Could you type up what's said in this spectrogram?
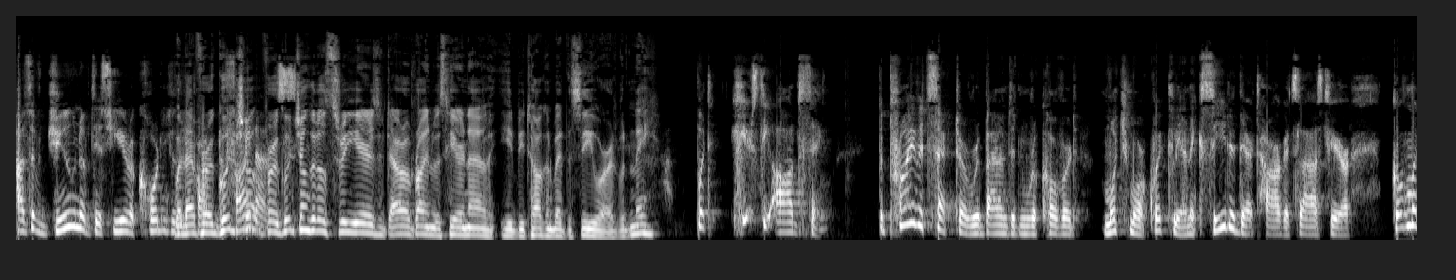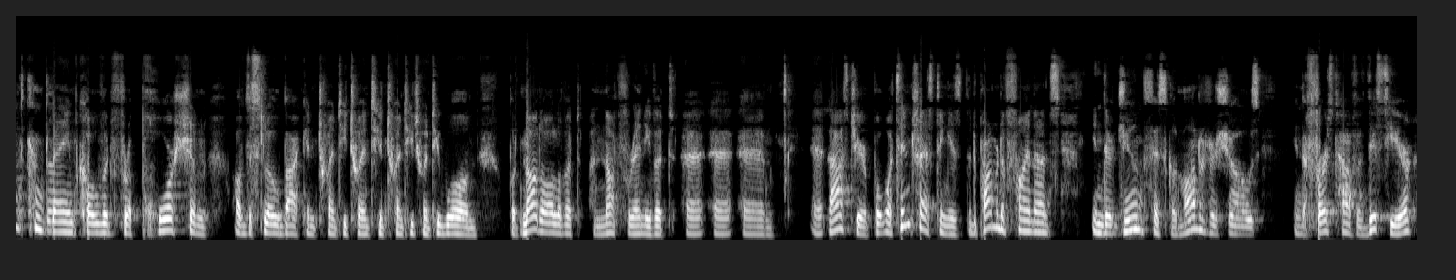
As of June of this year, according to well, the for a good chunk, for a good chunk of those three years, if Darragh O'Brien was here now, he'd be talking about the c word, wouldn't he? But here's the odd thing: the private sector rebounded and recovered much more quickly and exceeded their targets last year. Government can blame COVID for a portion of the slow back in 2020 and 2021, but not all of it and not for any of it uh, uh, um, uh, last year. But what's interesting is the Department of Finance in their June fiscal monitor shows in the first half of this year,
